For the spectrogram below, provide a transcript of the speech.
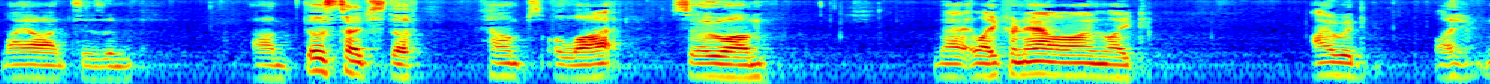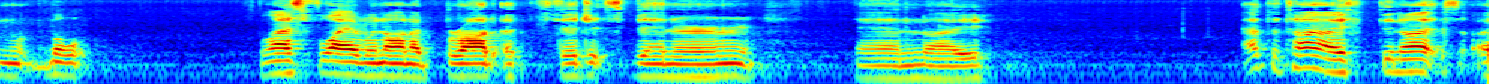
my autism. Um, those types of stuff helps a lot. So um, that like from now on, like I would like the last flight I went on, I brought a fidget spinner, and I at the time I did not I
